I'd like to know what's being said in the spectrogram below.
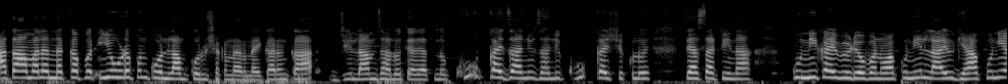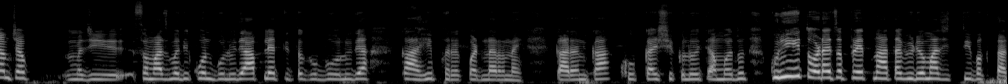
आता आम्हाला नका पण एवढं पण कोण लांब करू शकणार नाही. कारण का जी लांब झालो त्याच्यातनं खूप काय जाणीव झाली खूप काय शिकलोय. त्यासाठी ना कुणी काय व्हिडिओ बनवा कुणी लाईव्ह घ्या कुणी आमच्या म्हणजे समाजमध्ये कोण बोलू द्या आपल्या तिथं बोलू द्या काही फरक पडणार नाही. कारण का खूप काय शिकलोय त्यामधून. कुणीही तोडायचा प्रयत्न आता व्हिडिओ माझी ती बघतात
